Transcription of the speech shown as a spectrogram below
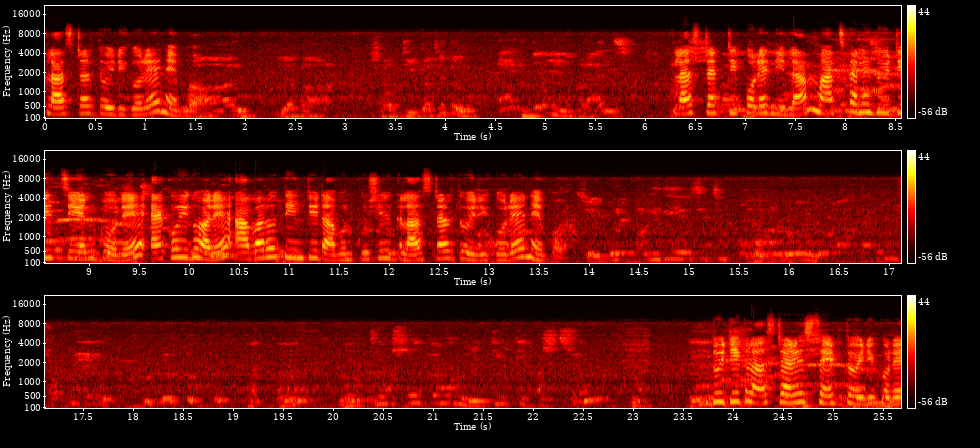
ক্লাস্টার তৈরি করে নেব। ক্লাস্টারটি করে নিলাম, মাঝখানে দুইটি চেন করে একই ঘরে আবারও তিনটি ডাবল কুশির ক্লাস্টার তৈরি করে নেব। দুইটি ক্লাস্টারের সেট তৈরি করে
